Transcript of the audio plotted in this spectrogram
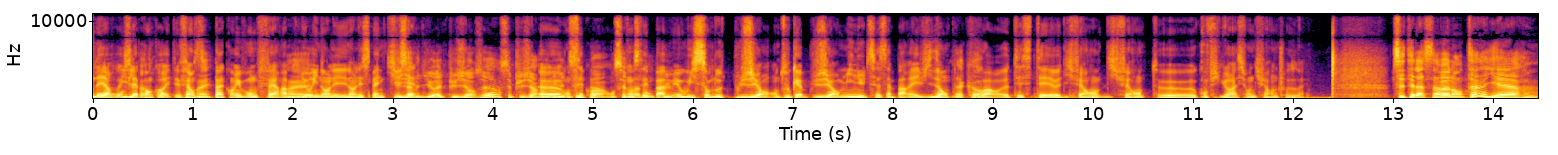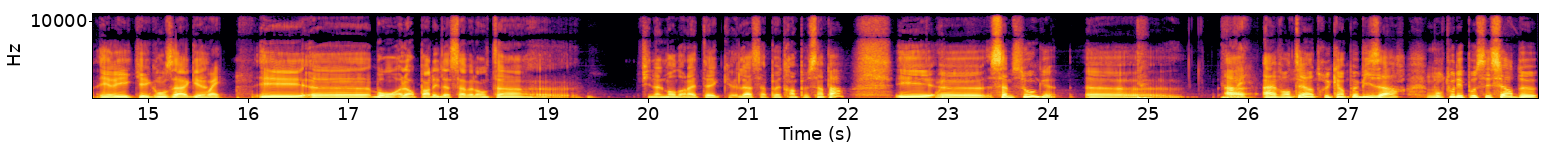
d'ailleurs il n'a pas encore été fait, on ne sait pas quand ils vont le faire, a priori dans les, dans les semaines qui Et ça va viennent. durer plusieurs heures, c'est plusieurs Euh, minutes, on c'est sait pas, On sait pas, mais oui, sans doute plusieurs, en tout cas plusieurs minutes, ça, ça paraît évident pour pouvoir euh, tester euh, différentes, différentes configurations, différentes choses. C'était la Saint-Valentin hier, Eric et Gonzague. Ouais. Et euh, bon, alors parler de la Saint-Valentin, euh, finalement dans la tech, là, ça peut être un peu sympa. Et euh, Samsung a Ouais. inventé un truc un peu bizarre pour Mm. tous les possesseurs de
